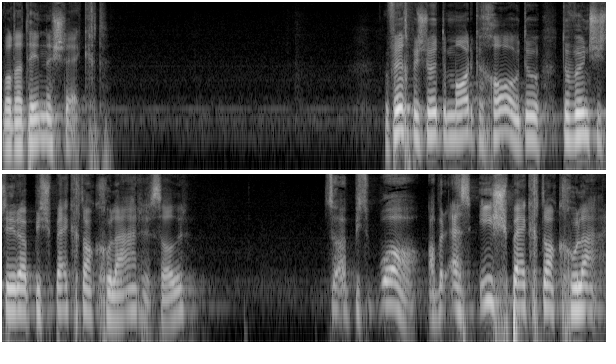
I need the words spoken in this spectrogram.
die da drinnen steckt. Und vielleicht bist du heute Morgen gekommen und du, du wünschst dir etwas Spektakuläres, oder? So etwas, wow, aber es ist spektakulär.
